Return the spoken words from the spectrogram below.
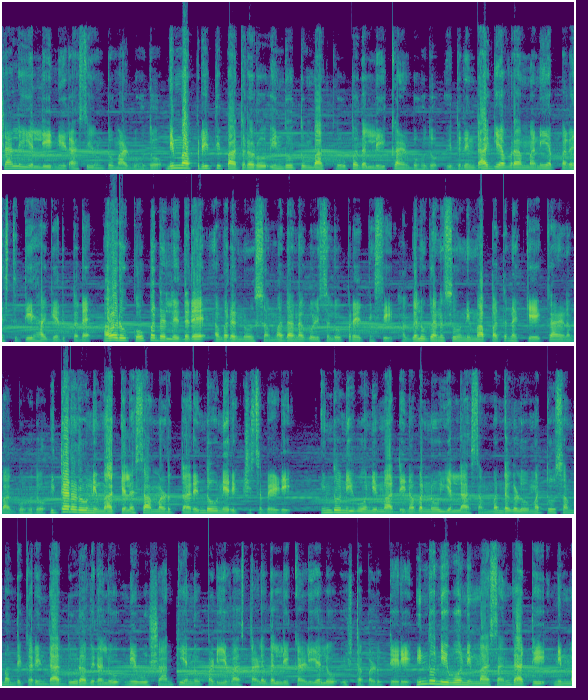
ಶಾಲೆಯಲ್ಲಿ ನಿರಾಸೆಯುಂಟು ಮಾಡಬಹುದು. ನಿಮ್ಮ ಪ್ರೀತಿ ಪಾತ್ರರು ಇಂದು ತುಂಬಾ ಕೋಪದಲ್ಲಿ ಕಾಣಬಹುದು. ಇದರಿಂದಾಗಿ ಅವರ ಮನೆಯ ಪರಿಸ್ಥಿತಿ ಹಾಗಿರುತ್ತದೆ ಅವರು ಕೋಪದಲ್ಲಿದ್ದರೆ ಅವರನ್ನು ಸಮಾಧಾನಗೊಳಿಸಲು ಪ್ರಯತ್ನಿಸಿ. ಹಗಲುಗನಸು ನಿಮ್ಮ ಪತನಕ್ಕೆ ಕಾರಣವಾಗಬಹುದು. ಇತರರು ನಿಮ್ಮ ಕೆಲಸ ಮಾಡುತ್ತಾರೆಂದು ನಿರೀಕ್ಷಿಸಬೇಡಿ. ಇಂದು ನೀವು ನಿಮ್ಮ ದಿನವನ್ನು ಎಲ್ಲ ಸಂಬಂಧಗಳು ಮತ್ತು ಸಂಬಂಧಿಕರಿಂದ ದೂರವಿರಲು ನೀವು ಶಾಂತಿಯನ್ನು ಪಡೆಯುವ ಸ್ಥಳದಲ್ಲಿ ಕಳೆಯಲು ಇಷ್ಟಪಡುತ್ತೀರಿ. ಇಂದು ನೀವು ನಿಮ್ಮ ಸಂಗಾತಿ, ನಿಮ್ಮ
